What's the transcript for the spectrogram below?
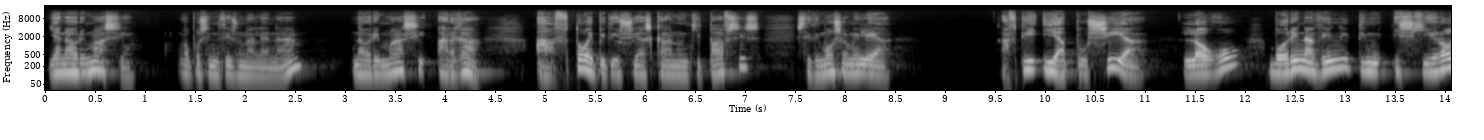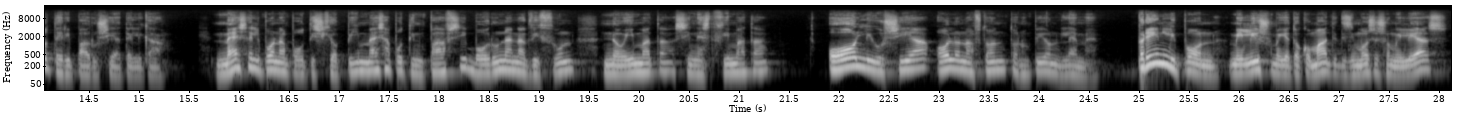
για να οριμάσει, όπως συνηθίζουν να λένε, ε; να οριμάσει αργά. Αυτό επί της ουσίας κάνουν και οι παύσεις στη δημόσια ομιλία. Αυτή η απουσία λόγου μπορεί να δίνει την ισχυρότερη παρουσία τελικά. Μέσα λοιπόν από τη σιωπή, μέσα από την παύση μπορούν να αναδυθούν νοήματα, συναισθήματα, όλη η ουσία όλων αυτών των οποίων λέμε. Πριν λοιπόν μιλήσουμε για το κομμάτι της δημόσιας ομιλίας,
